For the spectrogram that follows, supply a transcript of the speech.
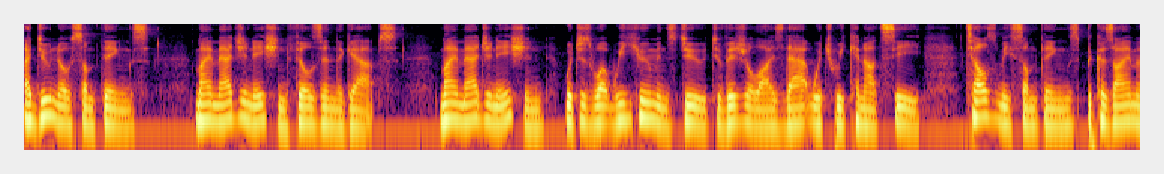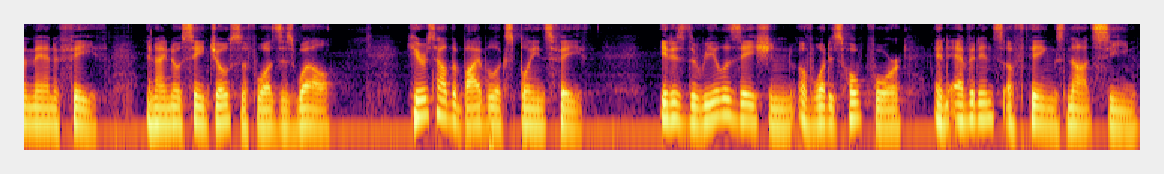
I do know some things. My imagination fills in the gaps. My imagination, which is what we humans do to visualize that which we cannot see, tells me some things because I am a man of faith, and I know St. Joseph was as well. Here's how the Bible explains faith it is the realization of what is hoped for and evidence of things not seen.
